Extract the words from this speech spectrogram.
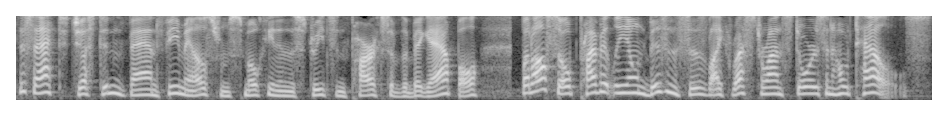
This act just didn't ban females from smoking in the streets and parks of the Big Apple, but also privately owned businesses like restaurant stores and hotels.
